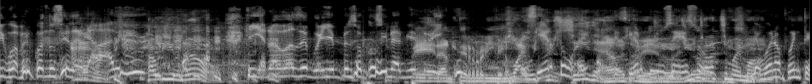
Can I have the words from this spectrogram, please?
digo, a ver cuándo se larga. How do you know? Y ya nada más se fue y empezó a cocinar bien Espérate. Es Why would you say that? Did you talk to my mom? De buena fuente.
